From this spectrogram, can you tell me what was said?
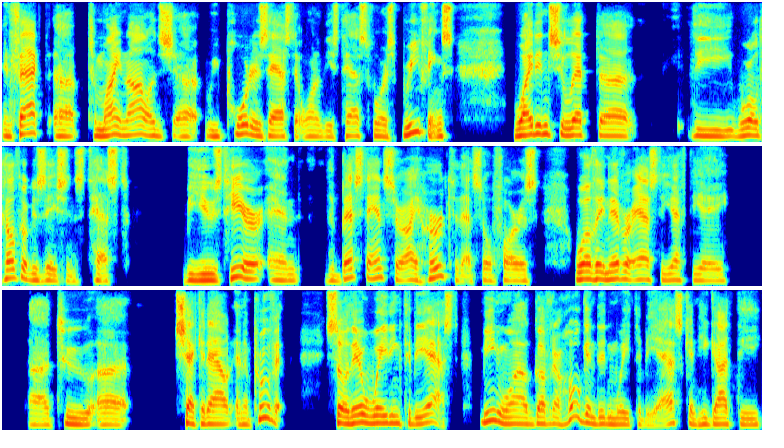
in fact, uh, to my knowledge, uh, reporters asked at one of these task force briefings, "Why didn't you let uh, the World Health Organization's test be used here?" And the best answer I heard to that so far is, "Well, they never asked the FDA uh, to uh, check it out and approve it. So they're waiting to be asked. Meanwhile, Governor Hogan didn't wait to be asked, and he got the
